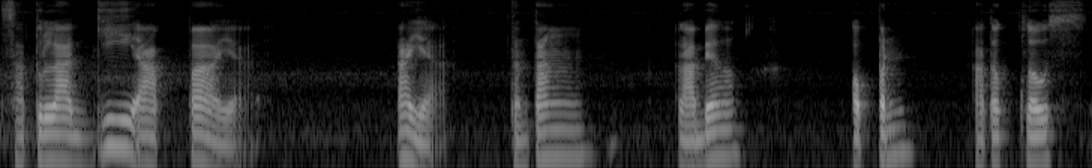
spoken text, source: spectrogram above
Satu lagi apa ya? Ah ya tentang label open atau close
